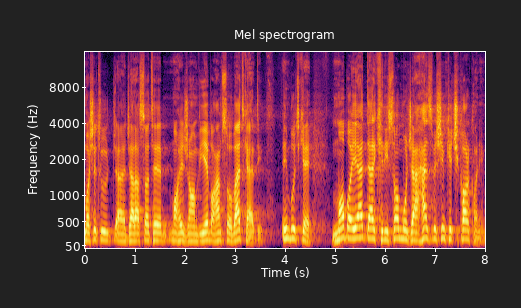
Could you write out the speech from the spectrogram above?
باشه تو جلسات ماه ژانویه با هم صحبت کردیم. این بود که ما باید در کلیسا مجهز بشیم که چیکار کنیم.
